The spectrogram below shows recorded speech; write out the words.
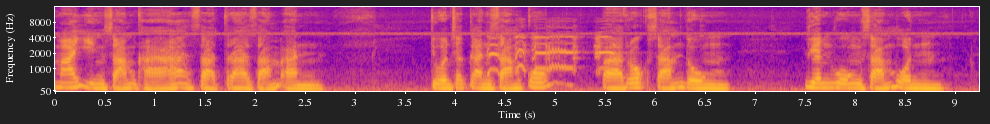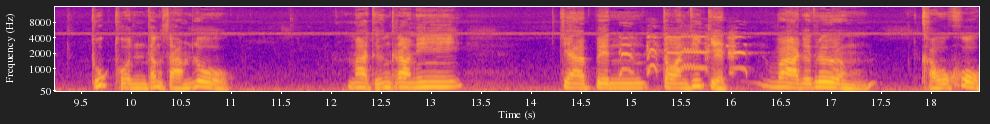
ไม้อิงสามขาศาสตราสามอัน จวนชะกันสามก๊กป่ารกสามดง เวียนวงสามวน ทุกทนทั้งสามโลก มาถึงคราวนี้จะเป็นตอนที่เจ็ดว่าด้วยเรื่องเขาโคก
